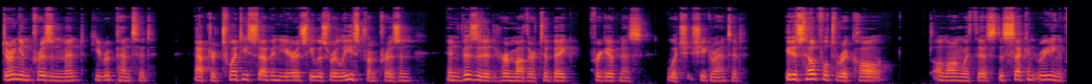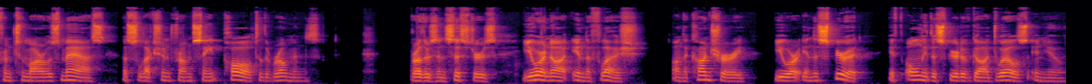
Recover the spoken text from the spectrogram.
During imprisonment, he repented. After 27 years, he was released from prison and visited her mother to beg forgiveness, which she granted. It is helpful to recall, along with this, the second reading from tomorrow's Mass, a selection from St. Paul to the Romans. Brothers and sisters, you are not in the flesh. On the contrary, you are in the Spirit, if only the Spirit of God dwells in you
